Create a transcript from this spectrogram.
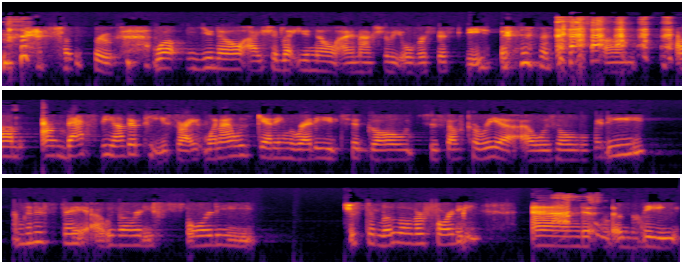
That's so true. Well, you know, I should let you know I'm actually over 50. um, um, and that's the other piece, right? When I was getting ready to go to South Korea, I was already, I'm going to say I was already 40, just a little over 40. And the,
